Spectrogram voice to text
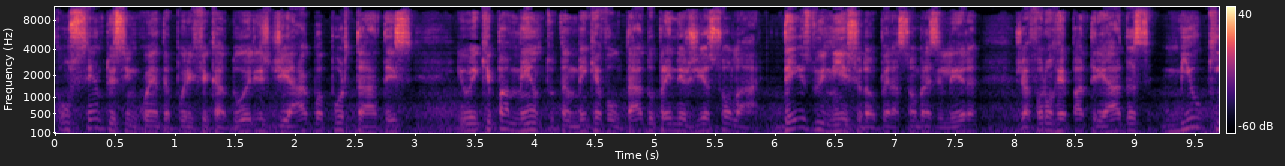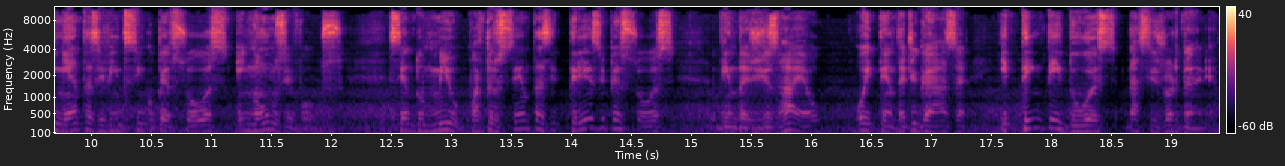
com 150 purificadores de água portáteis e o equipamento também que é voltado para energia solar. Desde o início da operação brasileira, já foram repatriadas 1.525 pessoas em 11 voos sendo 1.413 pessoas vindas de Israel, 80 de Gaza e 32 da Cisjordânia.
